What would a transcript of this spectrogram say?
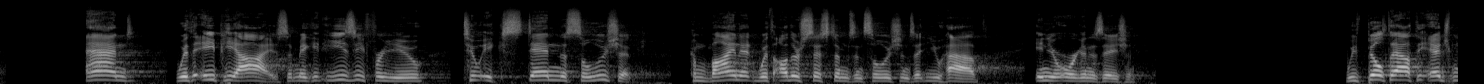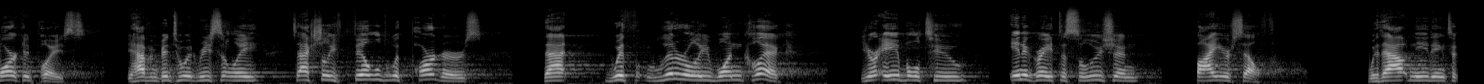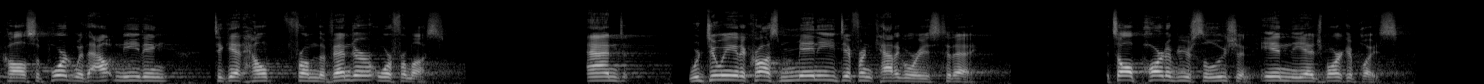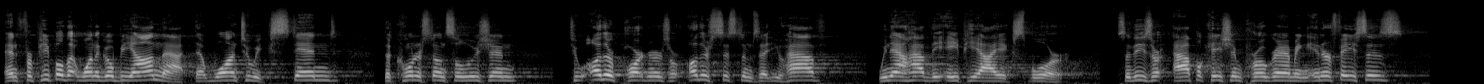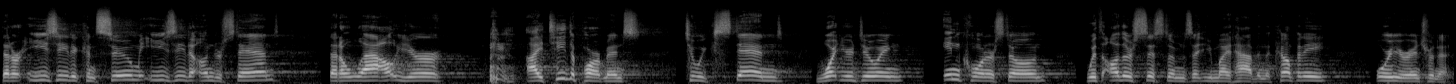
And with APIs that make it easy for you to extend the solution. combine it with other systems and solutions that you have in your organization. We've built out the Edge Marketplace. If you haven't been to it recently, it's actually filled with partners that, with literally one click, you're able to integrate the solution by yourself without needing to call support, without needing to get help from the vendor or from us. And we're doing it across many different categories today. It's all part of your solution in the Edge Marketplace. And for people that want to go beyond that, that want to extend the Cornerstone solution to other partners or other systems that you have, we now have the API Explorer. So these are application programming interfaces that are easy to consume, easy to understand, that allow your IT departments to extend what you're doing in Cornerstone with other systems that you might have in the company or your intranet.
